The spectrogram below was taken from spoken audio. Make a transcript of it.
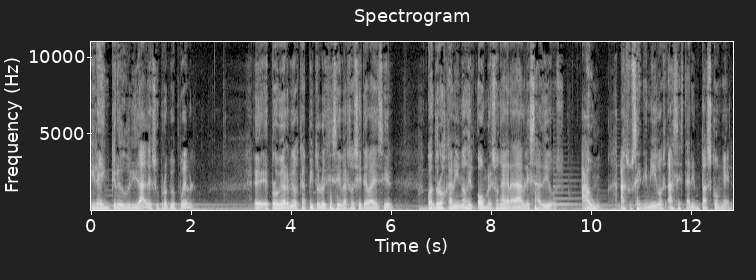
y la incredulidad de su propio pueblo. Eh, eh, Proverbios capítulo 16, verso 7 va a decir, cuando los caminos del hombre son agradables a Dios, aún a sus enemigos hace estar en paz con él.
